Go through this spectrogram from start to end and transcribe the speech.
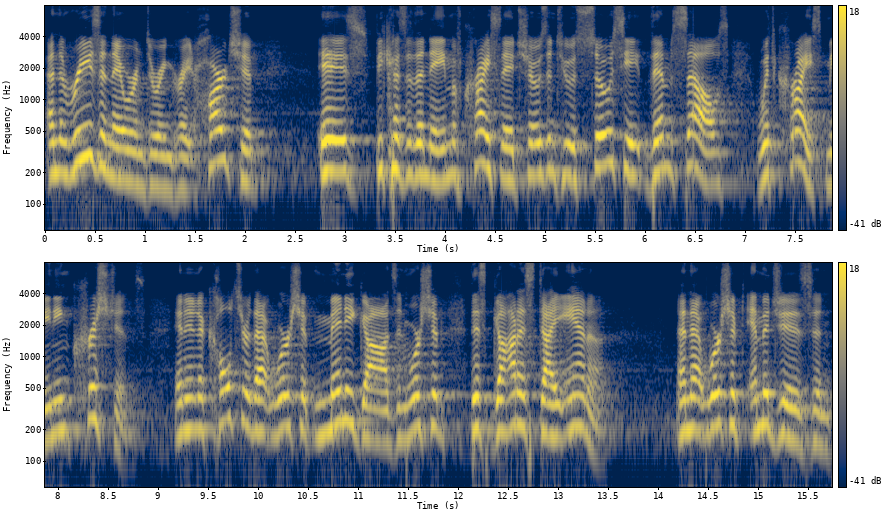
And the reason they were enduring great hardship is because of the name of Christ. They had chosen to associate themselves with Christ, meaning Christians. And in a culture that worshiped many gods and worshiped this goddess Diana, and that worshiped images and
